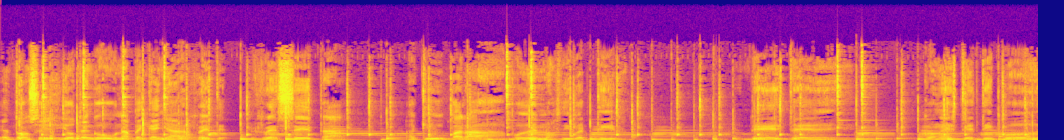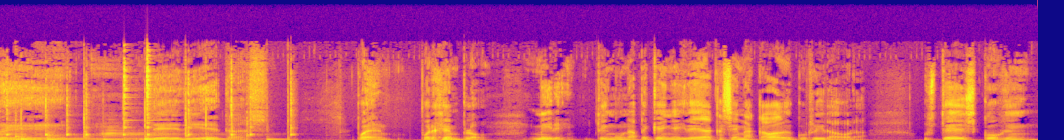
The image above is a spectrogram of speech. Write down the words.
Entonces yo tengo una pequeña receta aquí para podernos divertir de este con este tipo de dietas. Pues, por ejemplo, mire, tengo una pequeña idea que se me acaba de ocurrir ahora. Ustedes cogen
